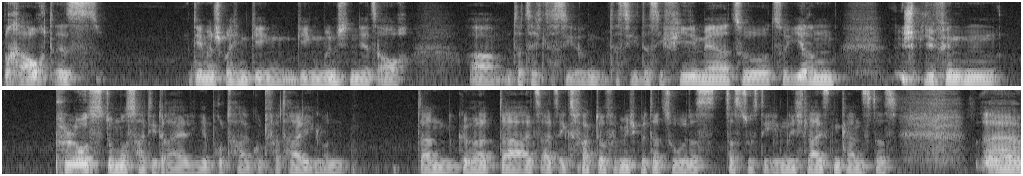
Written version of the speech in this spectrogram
braucht es dementsprechend gegen, gegen München jetzt auch. Ähm, tatsächlich, dass sie, dass, sie, dass sie viel mehr zu, zu ihrem Spiel finden. Plus, du musst halt die Dreierlinie brutal gut verteidigen. Und dann gehört da als, als X-Faktor für mich mit dazu, dass, dass du es dir eben nicht leisten kannst, dass, äh,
